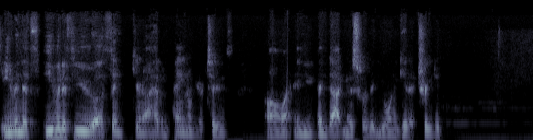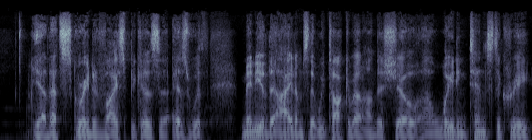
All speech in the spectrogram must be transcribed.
even if even if you uh, think you're not having pain on your tooth uh, and you've been diagnosed with it, you want to get it treated. Yeah, that's great advice because, uh, as with many of the items that we talk about on this show, uh, waiting tends to create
